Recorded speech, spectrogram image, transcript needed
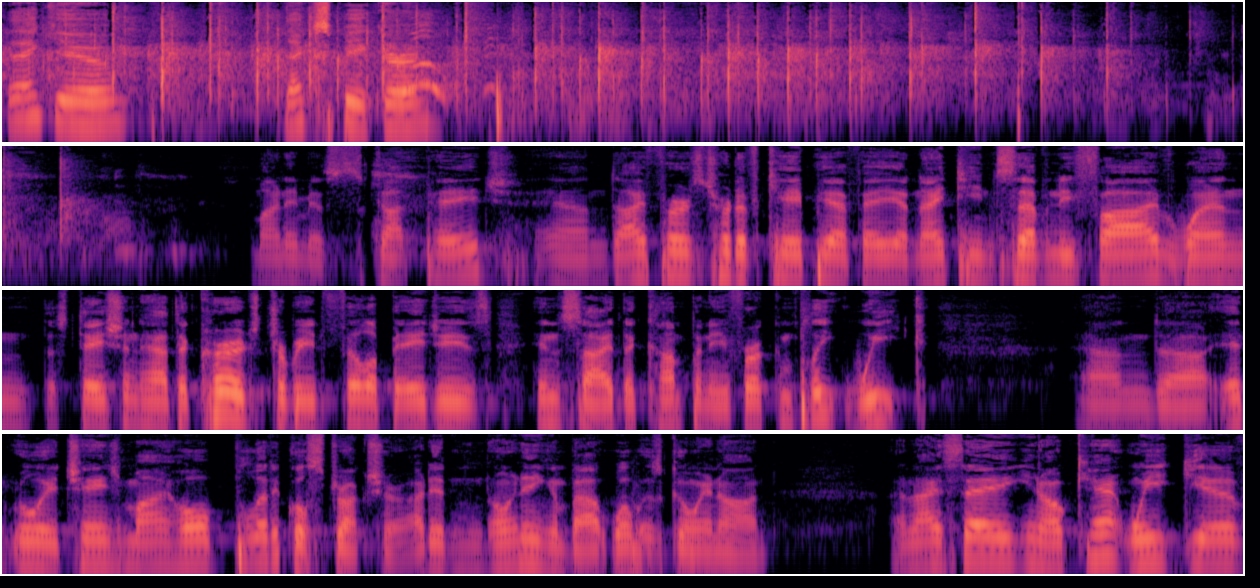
Thank you. Next speaker. My name is Scott Page, and I first heard of KPFA in 1975 when the station had the courage to read Philip Agee's Inside the Company for a complete week. And uh, it really changed my whole political structure. I didn't know anything about what was going on. And I say, you know, can't we give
